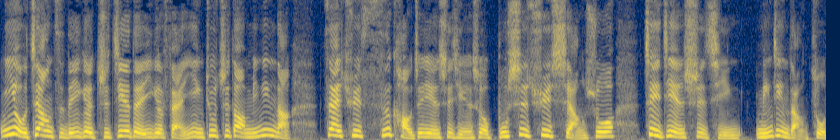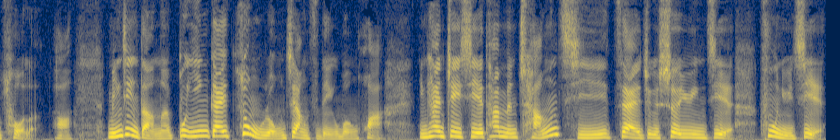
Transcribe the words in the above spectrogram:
你有这样子的一个直接的一个反应，就知道民进党在去思考这件事情的时候，不是去想说这件事情民进党做错了，哈，民进党呢不应该纵容这样子的一个文化。你看这些他们长期在这个社运界、妇女界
